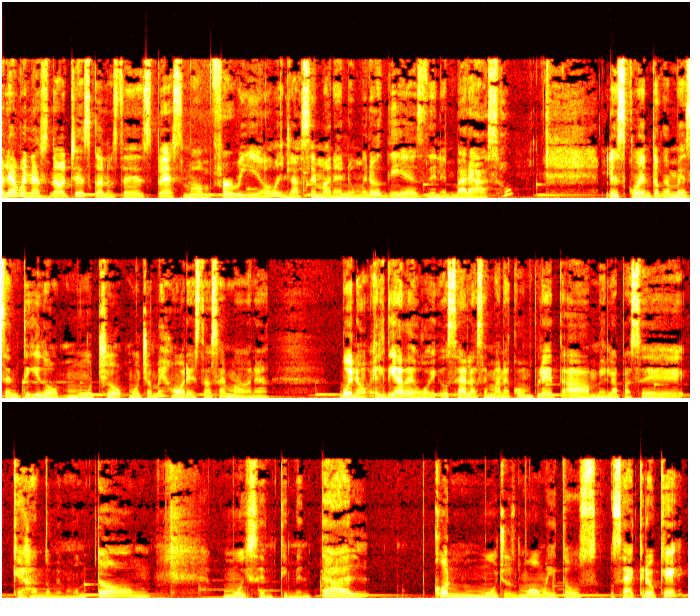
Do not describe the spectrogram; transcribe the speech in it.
Hola, buenas noches con ustedes Best Mom for Real en la semana número 10 del embarazo. Les cuento que me he sentido mucho, mucho mejor esta semana. Bueno, el día de hoy, o sea, la semana completa me la pasé quejándome un montón, muy sentimental, con muchos vómitos. O sea, creo que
